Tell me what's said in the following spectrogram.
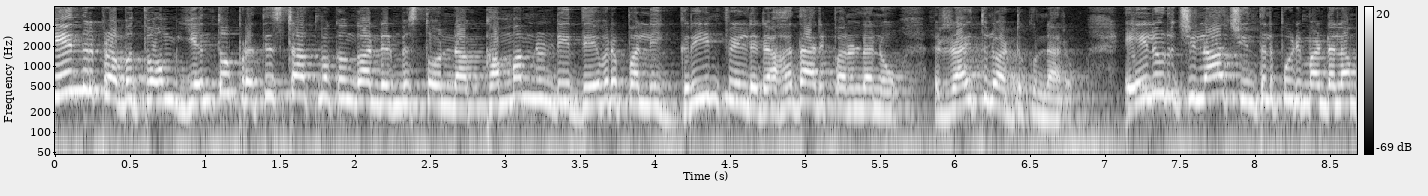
కేంద్ర ప్రభుత్వం ఎంతో ప్రతిష్టాత్మకంగా నిర్మిస్తోన్న ఖమ్మం నుండి దేవరపల్లి గ్రీన్ ఫీల్డ్ రహదారి పనులను రైతులు అడ్డుకున్నారు. ఏలూరు జిల్లా చింతలపూడి మండలం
